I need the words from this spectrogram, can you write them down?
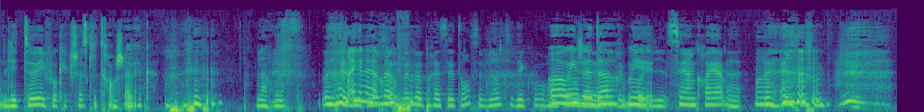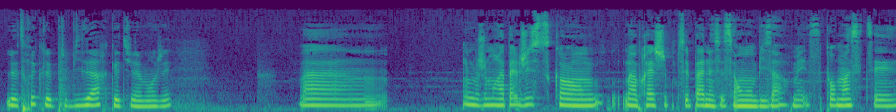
laiteux, il faut quelque chose qui tranche avec. La rouffe. Même, après ces temps, c'est bien, tu découvres. Oh oui, j'adore, mais c'est incroyable. Ouais. Le truc le plus bizarre que tu as mangé? Bah, je me rappelle juste quand. bah, Après, c'est pas nécessairement bizarre, mais pour moi, c'était.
